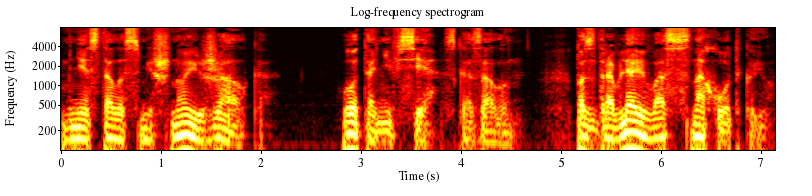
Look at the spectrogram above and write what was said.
Мне стало смешно и жалко. «Вот они все», — сказал он. Поздравляю вас с находкою.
